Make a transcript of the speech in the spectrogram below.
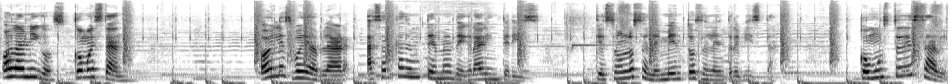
Hola amigos, ¿cómo están? Hoy les voy a hablar acerca de un tema de gran interés, que son los elementos de la entrevista. Como ustedes saben,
